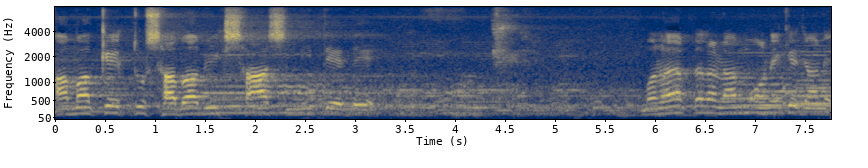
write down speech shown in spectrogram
আমাকে একটু স্বাভাবিক শ্বাস নিতে দে। মনে হয় আপনারা নাম অনেকে জানে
